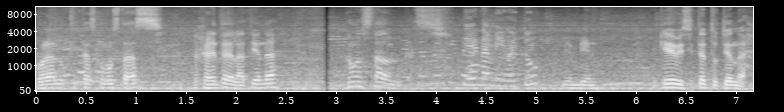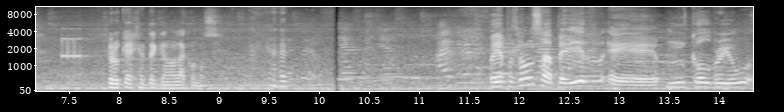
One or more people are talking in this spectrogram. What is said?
Hola, Luquitas, ¿cómo estás? El gerente de la tienda. ¿Cómo has estado, Lucas? Bien, amigo, ¿y tú? Bien, bien. Aquí de visita tu tienda. Creo que hay gente que no la conoce. Oye, pues vamos a pedir eh, un cold brew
